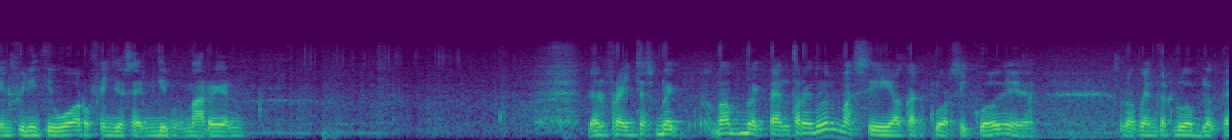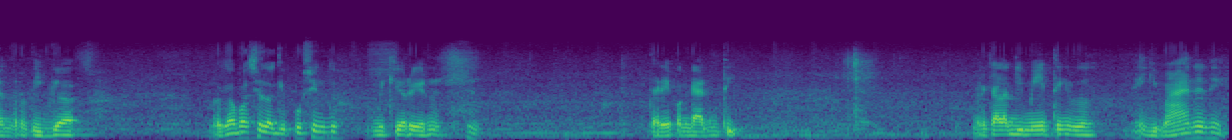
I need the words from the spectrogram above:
Infinity War Avengers Endgame kemarin dan franchise Black Black Panther itu kan masih akan keluar sequelnya ya. Black Panther 2 Black Panther 3 mereka pasti lagi pusing tuh mikirin dari pengganti. Mereka lagi meeting tuh eh gimana nih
